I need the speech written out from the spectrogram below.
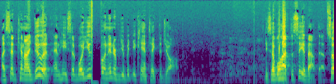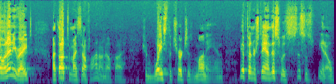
I said, Can I do it? And he said, Well, you go and interview, but you can't take the job. He said, We'll have to see about that. So, at any rate, I thought to myself, I don't know if I should waste the church's money. And you have to understand this was this was, you know,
